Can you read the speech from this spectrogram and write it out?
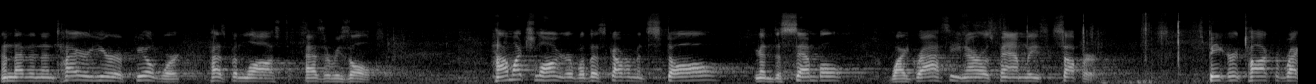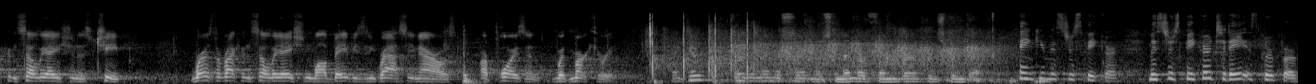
and that an entire year of fieldwork has been lost as a result. How much longer will this government stall and dissemble while Grassy Narrows families suffer? Speaker, talk of reconciliation is cheap. Where's the reconciliation while babies in grassy narrows are poisoned with mercury? Thank you. Further member statements. The member from Brampton Springdale. Thank you, Mr. Speaker. Mr. Speaker, today is Gurpurb.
